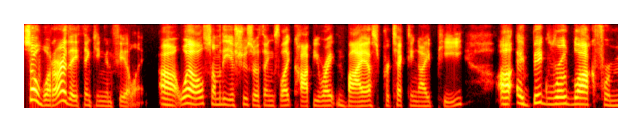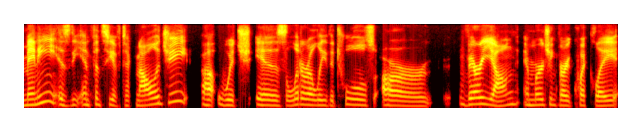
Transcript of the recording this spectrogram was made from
So, what are they thinking and feeling? Uh, well, some of the issues are things like copyright and bias, protecting IP. Uh, a big roadblock for many is the infancy of technology, uh, which is literally the tools are very young, emerging very quickly,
